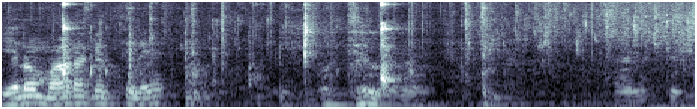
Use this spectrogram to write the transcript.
ಏನೋ ಮಾಡಕತ್ತೀನಿ. ಗೊತ್ತಿಲ್ಲ ಅದು. ಅನಿಸ್ತಿಲ್ಲ.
